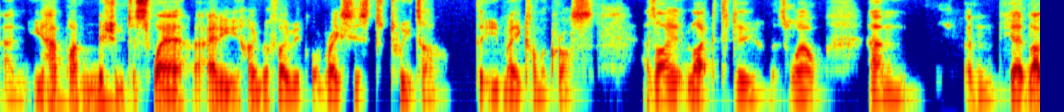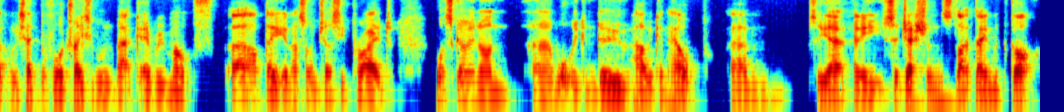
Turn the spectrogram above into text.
And you have my permission to swear at any homophobic or racist tweeter that you may come across, as I like to do as well. Um, and yeah, like we said before, Tracy will be back every month uh, updating us on Chelsea Pride, what's going on, uh, what we can do, how we can help. Um, so yeah, any suggestions like Damon got,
